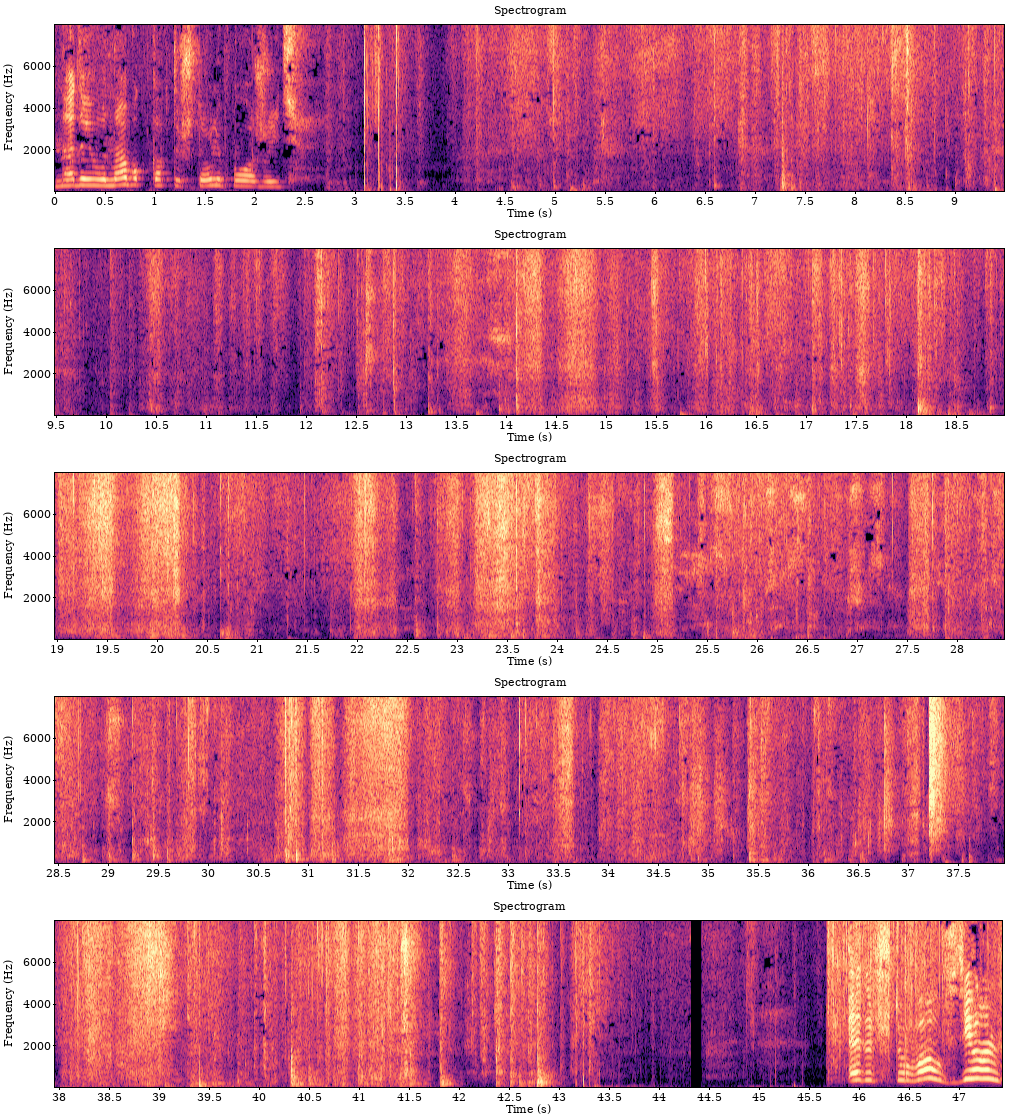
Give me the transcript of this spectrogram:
Надо его на бок как-то что ли положить. Этот штурвал сделан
